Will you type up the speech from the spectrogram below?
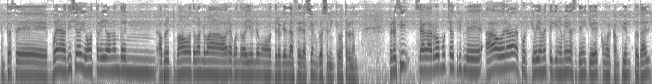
Entonces, buena noticia que vamos a estar ahí hablando en... Vamos a tomarlo más ahora cuando hablemos de lo que es la Federación Wrestling que vamos a estar hablando. Pero sí, se agarró mucho a Triple A ahora porque obviamente Kenny Omega se tiene que ver como el campeón total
